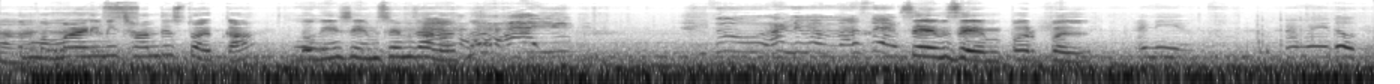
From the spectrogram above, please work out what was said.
हा, मम्मा आणि मी छान दिसतोय का? दोघी सेम सेम झालोत ना? सेम सेम पर्पल आणि आम्ही दोघे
